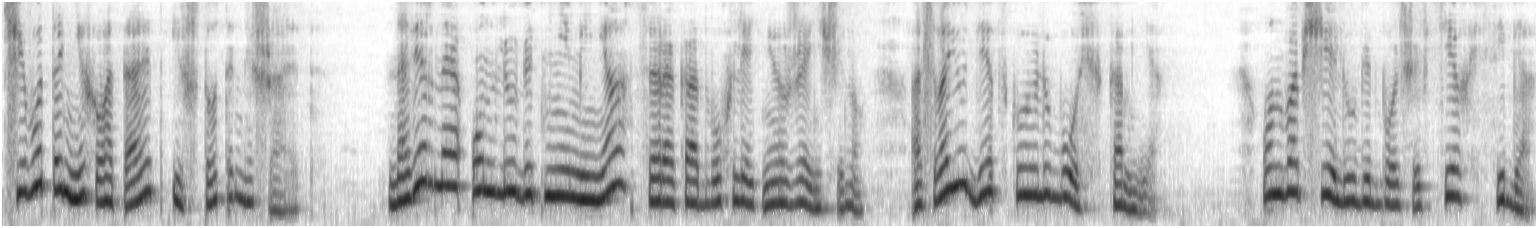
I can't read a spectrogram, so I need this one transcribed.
чего-то не хватает и что-то мешает. Наверное, он любит не меня, 42-летнюю женщину, а свою детскую любовь ко мне. Он вообще любит больше всех себя,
